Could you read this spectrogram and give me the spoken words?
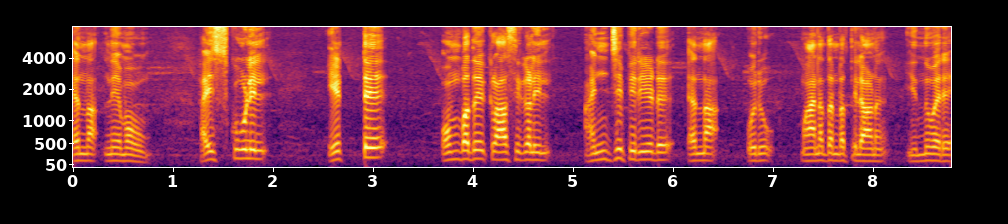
എന്ന നിയമവും. ഹൈസ്കൂളിൽ എട്ട് ഒമ്പത് ക്ലാസ്സുകളിൽ അഞ്ച് പിരീഡ് എന്ന ഒരു മാനദണ്ഡത്തിലാണ് ഇന്നുവരെ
